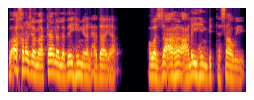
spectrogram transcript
وأخرج ما كان لديه من الهدايا ووزعها عليهم بالتساوي.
